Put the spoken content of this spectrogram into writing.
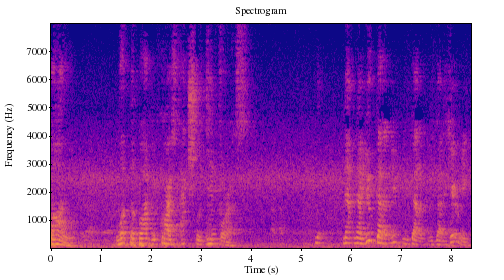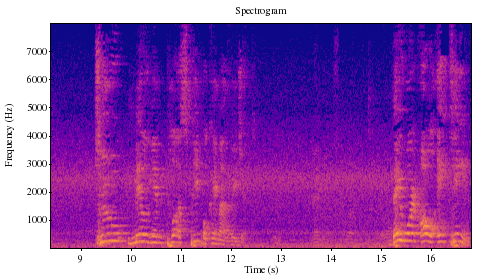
body. What the body of Christ actually did for us. Now, now you've got to you, you've got to you've got to hear me. Two million plus people came out of Egypt. They weren't all 18.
